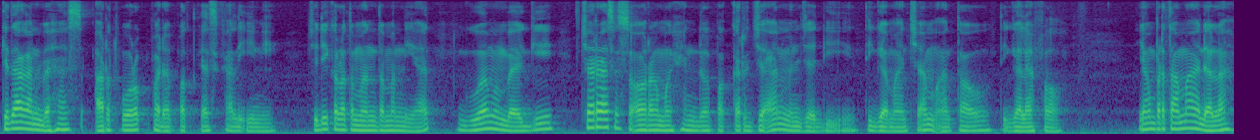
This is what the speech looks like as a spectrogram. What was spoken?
kita akan bahas artwork pada podcast kali ini. Jadi kalau teman-teman lihat, gue membagi cara seseorang menghandle pekerjaan menjadi tiga macam atau tiga level. Yang pertama adalah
